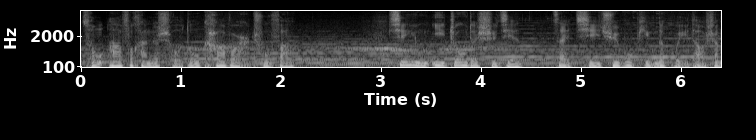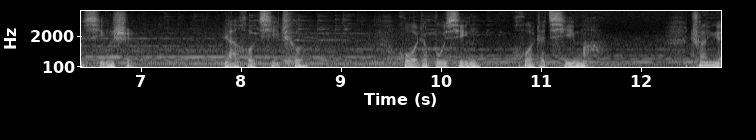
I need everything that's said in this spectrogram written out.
从阿富汗的首都喀布尔出发，先用一周的时间。在崎岖不平的轨道上行驶，然后骑车，或者步行，或者骑马，穿越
